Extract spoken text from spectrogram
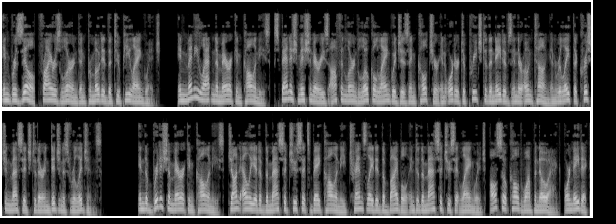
In Brazil, friars learned and promoted the Tupi language. In many Latin American colonies, Spanish missionaries often learned local languages and culture in order to preach to the natives in their own tongue and relate the Christian message to their indigenous religions. In the British American colonies, John Eliot of the Massachusetts Bay Colony translated the Bible into the Massachusetts language, also called Wampanoag, or Natick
